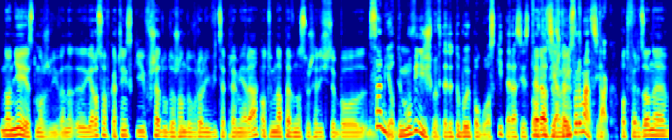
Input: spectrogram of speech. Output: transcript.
No nie jest możliwe. No, Jarosław Kaczyński wszedł do rządu w roli wicepremiera. O tym na pewno słyszeliście, bo Sami o tym mówiliśmy, wtedy to były pogłoski, teraz jest to Teraz oficjalna to jest, informacja. Tak, potwierdzone.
